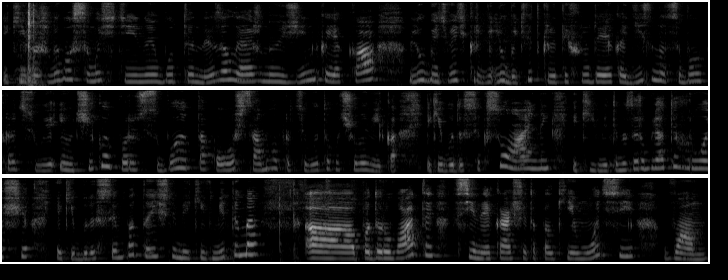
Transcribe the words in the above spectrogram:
якій важливо самостійною бути незалежною. Жінка, яка любить, відкр... любить відкритих людей, яка дійсно над собою працює і очікує поруч з собою такого ж самого працьовитого чоловіка, який буде сексуальний, який вмітиме заробляти гроші, який буде симпатичним, який вмітиме а, подарувати всі найкращі та палкі емоції вам.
